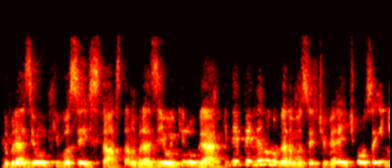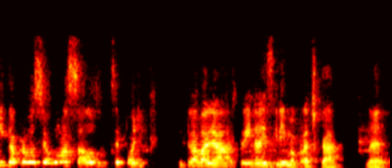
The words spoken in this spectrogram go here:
do Brasil que você está. Está no Brasil? Em que lugar? Que dependendo do lugar onde você estiver, a gente consegue indicar para você algumas salas que você pode trabalhar, treinar esgrima, praticar, né?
